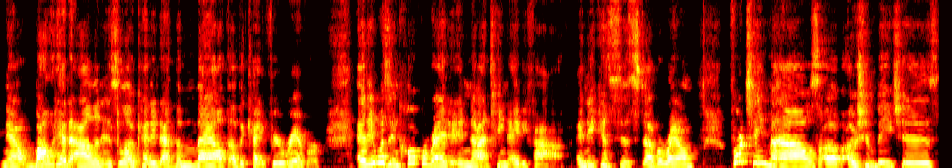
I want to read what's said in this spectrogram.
Now, Bald Head Island is located at the mouth of the Cape Fear River, and it was incorporated in 1985. And it consists of around 14 miles of ocean beaches.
